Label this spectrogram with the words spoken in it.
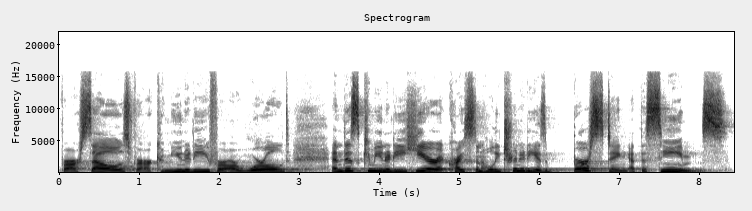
for ourselves, for our community, for our world. And this community here at Christ and Holy Trinity is bursting at the seams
